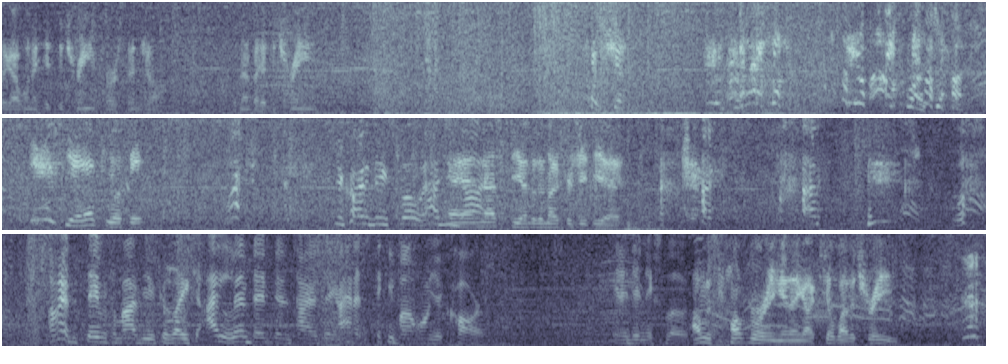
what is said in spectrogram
Like I want to hit the train first, then jump. But then if I hit the train. Oh shit! oh my god! Yeah, that's worth it. What? Your car didn't explode. How'd you And die? that's the end of the night for GTA. What? I'm gonna have to save it for my view because like I lived that the entire thing. I had a sticky bomb on your car, and it didn't explode. I was hovering and then got killed by the train.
